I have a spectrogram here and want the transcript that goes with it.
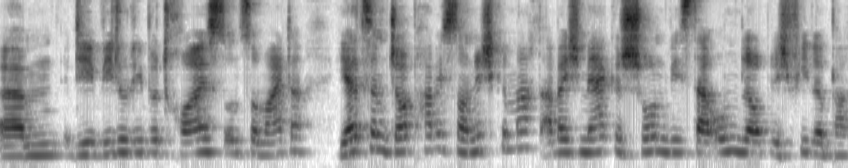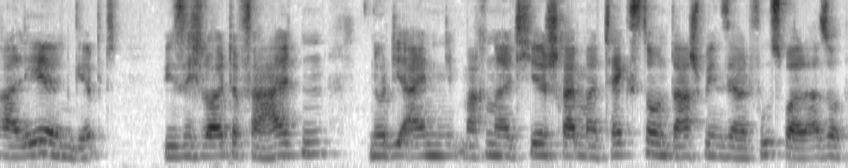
ähm, die, wie du die betreust und so weiter. Jetzt im Job habe ich es noch nicht gemacht, aber ich merke schon, wie es da unglaublich viele Parallelen gibt, wie sich Leute verhalten. Nur die einen machen halt hier, schreiben mal Texte und da spielen sie halt Fußball. Also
